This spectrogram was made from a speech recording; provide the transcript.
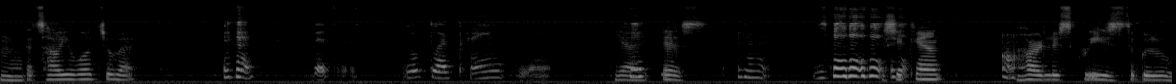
Hmm, that's how you will do it. this is, look like painting. Yeah, it is. you can't hardly squeeze the glue.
